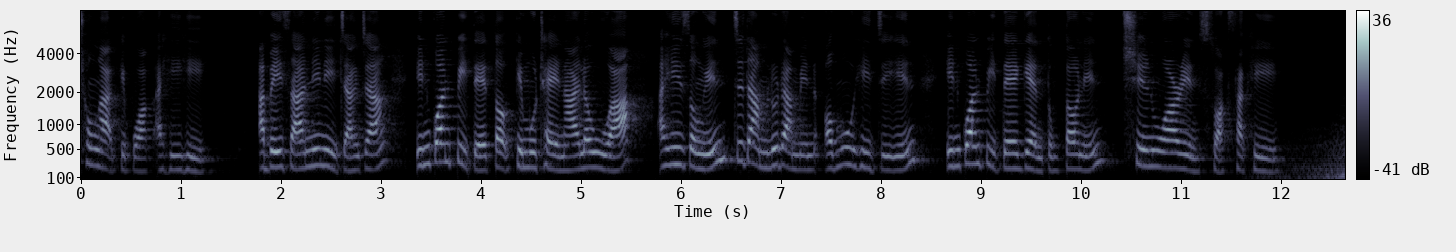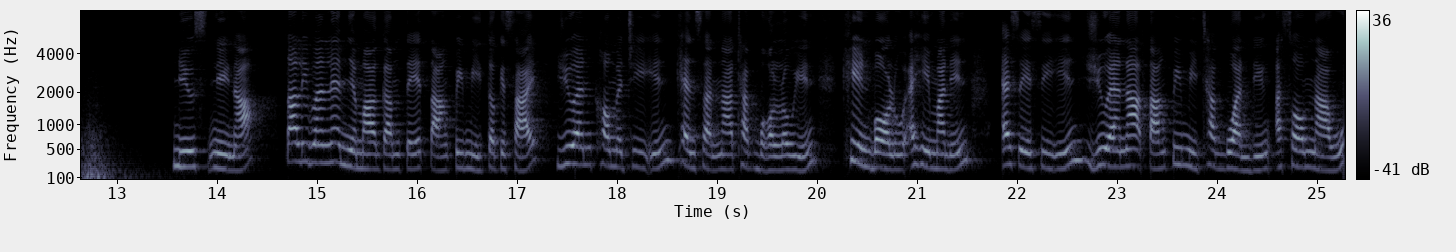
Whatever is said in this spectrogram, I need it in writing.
thunga kipwak ahi hi အဘေစာနိနီချန်ချန်အင်ကွမ်ပီတေတော့ကိမုထေနိုင်လောဝါအဟိဇုံင်ချီဒမ်လူဒမ်င်အမှုဟီဂျီင်အင်ကွမ်ပီတေဂန်တုံတောနင်ချင်းဝါရင်ဆွတ်ဆခီ news နေနာတာလီဘန်နဲ့မြန်မာကမ်တဲတန်ပီမီတော့ကဆိုင် UN Committee in Cancer na thak bolowin khin bolu ahimanin SAC in UN na tang pi mi thak gwan ding asom na wu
